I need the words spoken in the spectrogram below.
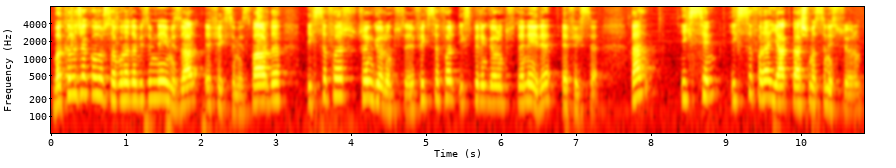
bakılacak olursa burada bizim neyimiz var? fx'imiz vardı. x0'ın görüntüsü fx0, x1'in görüntüsü de neydi? fx'i. Ben x'in x0'a yaklaşmasını istiyorum.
